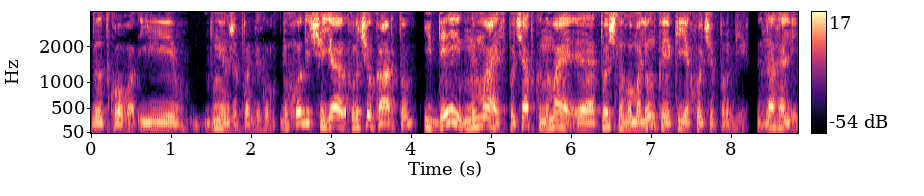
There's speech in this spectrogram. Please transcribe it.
додатково, і в них вже пробігу. Виходить, що я кручу карту. Ідеї немає спочатку, немає точного малюнку, який я хочу пробігти. Взагалі,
